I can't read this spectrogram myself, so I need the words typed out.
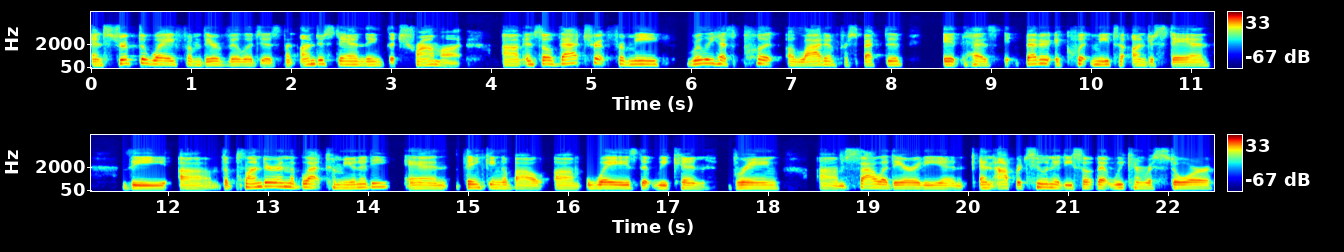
and stripped away from their villages and understanding the trauma. Um, and so that trip for me really has put a lot in perspective. It has better equipped me to understand the um, the plunder in the Black community and thinking about um, ways that we can bring um, solidarity and, and opportunity so that we can restore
